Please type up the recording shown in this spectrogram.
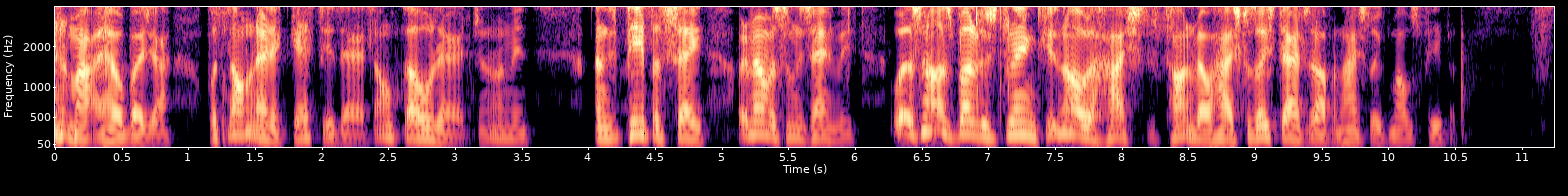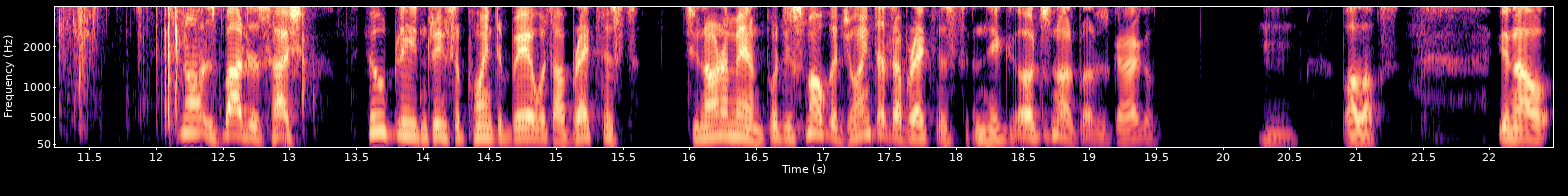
No matter how bad you are. But don't let it get you there. Don't go there, do you know what I mean? And people say, I remember somebody saying to me, well, it's not as bad as drink, you know, hash, talking about hash, because I started off on hash like most people. Not as bad as hash. Who bleeding drinks a pint of beer with their breakfast? Do you know what I mean? But you smoke a joint at their breakfast and they go, oh, it's not as bad as gargle. Hmm. Bollocks. You know,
